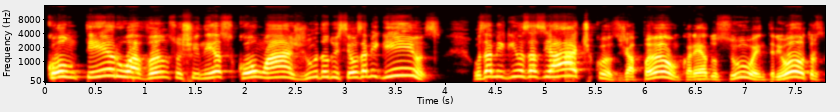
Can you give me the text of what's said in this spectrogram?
Conter o avanço chinês com a ajuda dos seus amiguinhos. Os amiguinhos asiáticos, Japão, Coreia do Sul, entre outros,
